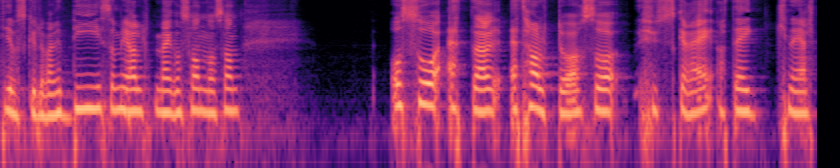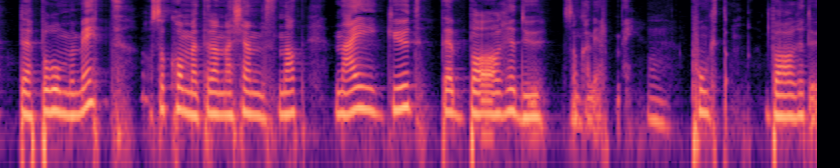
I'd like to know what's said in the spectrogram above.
de, skulle være de som hjalp meg, og sånn og sånn. Og så, etter et halvt år, så husker jeg at jeg knelte på rommet mitt, og så kom jeg til den erkjennelsen at nei, Gud, det er bare du som kan hjelpe meg. Mm. Punktum. Bare du.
